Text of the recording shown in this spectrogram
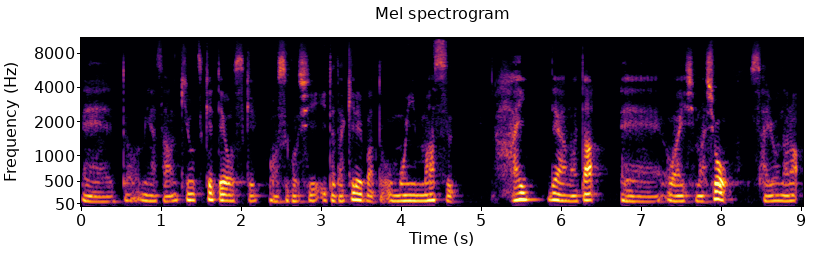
えっ、と、皆さん気をつけておすけお過ごしいただければと思います。はい。ではまた、えー、お会いしましょう。さようなら。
